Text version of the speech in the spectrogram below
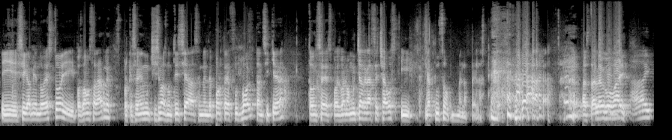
y sigan viendo esto y pues vamos a darle, porque se vienen muchísimas noticias en el deporte de fútbol, tan siquiera. Entonces, pues bueno, muchas gracias, chavos. Y Gatuso, me la pelas. Hasta luego, bye. Ay.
